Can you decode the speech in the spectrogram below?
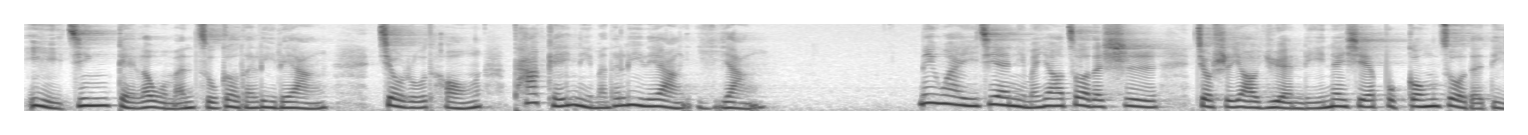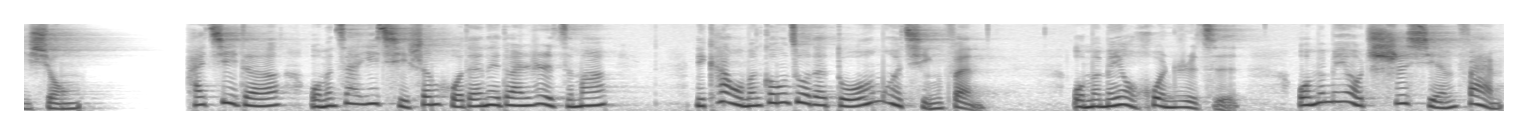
已经给了我们足够的力量，就如同他给你们的力量一样。另外一件你们要做的事，就是要远离那些不工作的弟兄。还记得我们在一起生活的那段日子吗？你看我们工作的多么勤奋，我们没有混日子，我们没有吃闲饭，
